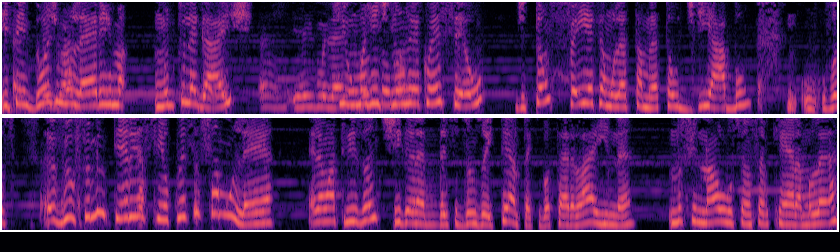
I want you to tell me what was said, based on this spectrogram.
E, e tem duas mulheres ma- muito legais, É, e que uma a gente não tomam- reconheceu. De tão feia que a mulher tá, a mulher tá o diabo. O- o- você- eu vi o filme inteiro e assim, eu conheço essa mulher. Ela é uma atriz antiga, né? Deve ser dos anos 80, que botaram ela aí, né? No final, o Luciano sabe quem era a mulher?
